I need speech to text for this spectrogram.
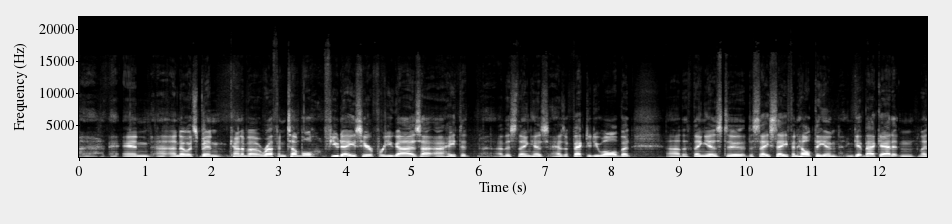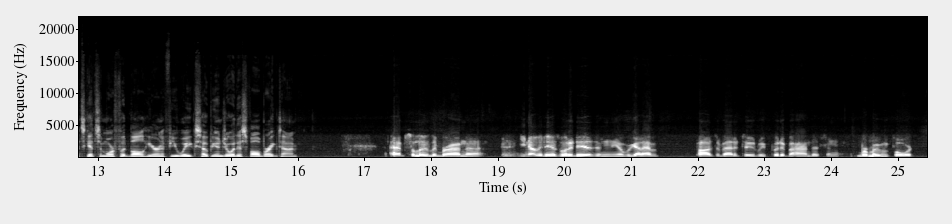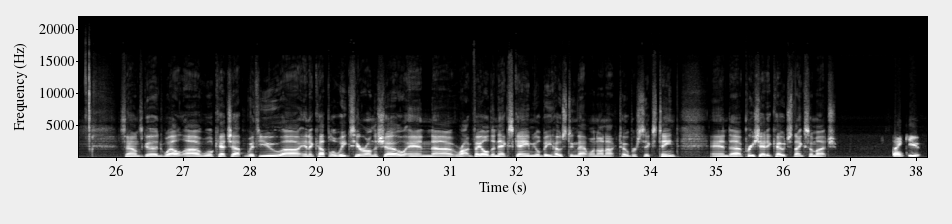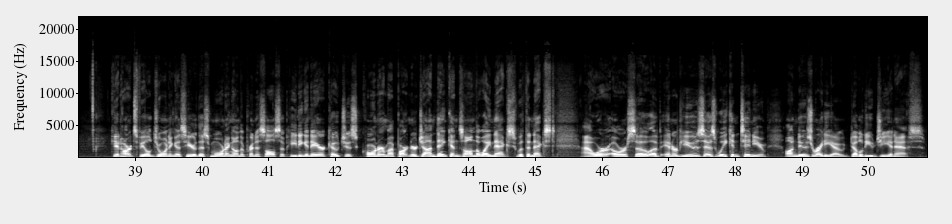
and I know it's been kind of a rough and tumble few days here for you guys. I, I hate that uh, this thing has has affected you all, but uh, the thing is to to stay safe and healthy and, and get back at it, and let's get some more football here in a few weeks. Hope you enjoy this fall break time. Absolutely, Brian. Uh, you know, it is what it is, and you know we got to have a positive attitude. We put it behind us, and we're moving forward. Sounds good. Well, uh, we'll catch up with you uh, in a couple of weeks here on the show. And uh, Rockvale, the next game, you'll be hosting that one on October 16th. And uh, appreciate it, Coach. Thanks so much. Thank you. Kit Hartsfield joining us here this morning on the Prentice Allsup Heating and Air Coaches Corner. My partner John Dinkins on the way next with the next hour or so of interviews as we continue on News Radio WGNS.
